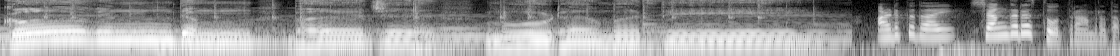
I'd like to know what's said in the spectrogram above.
ഗോവിന്ദം ഭജ മൂഢമതേ. അടുത്തതായി ശങ്കരസ്തോത്രാമൃതം.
